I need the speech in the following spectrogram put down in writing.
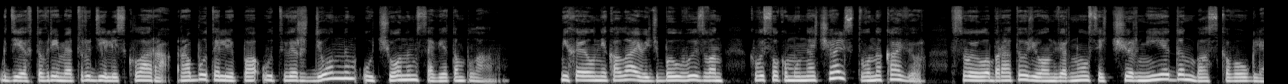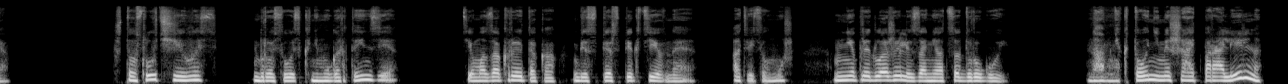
где в то время трудились Клара, работали по утвержденным ученым советом планам. Михаил Николаевич был вызван к высокому начальству на ковер. В свою лабораторию он вернулся чернее донбасского угля. «Что случилось?» — бросилась к нему Гортензия. «Тема закрыта как бесперспективная», — ответил муж. «Мне предложили заняться другой». «Нам никто не мешает параллельно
